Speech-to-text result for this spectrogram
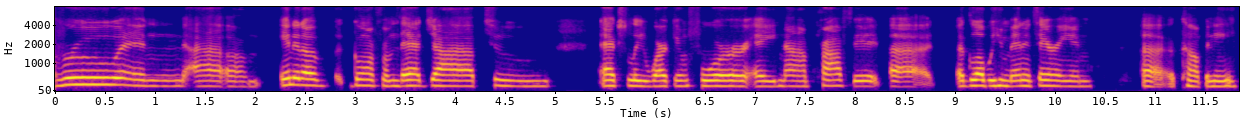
grew and I um, ended up going from that job to actually working for a nonprofit, uh, a global humanitarian uh, company.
